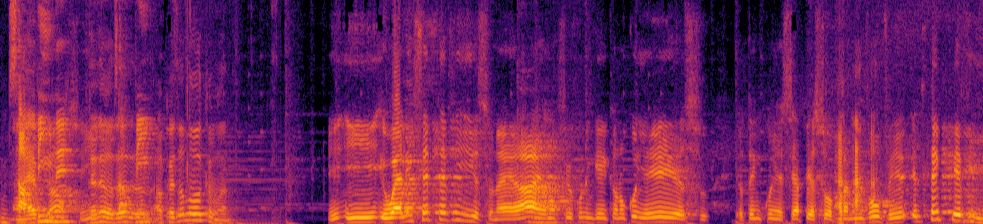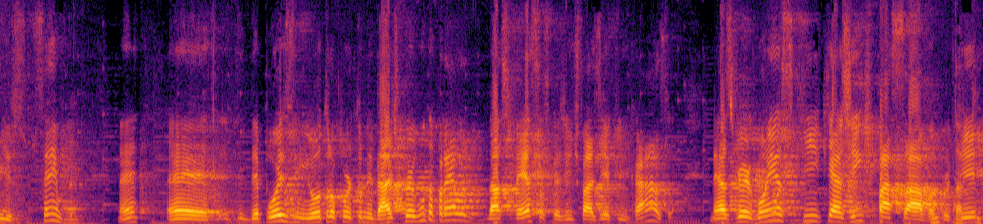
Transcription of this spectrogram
Um sapinho, Na né? época, Entendeu? Sapinho. Uma coisa louca, mano. E, e- e o Ellen sempre teve isso, né? Ah, eu não fico com ninguém que eu não conheço, eu tenho que conhecer a pessoa para me envolver. Ele sempre teve isso, sempre. Né? É, depois, em outra oportunidade, pergunta para ela das festas que a gente fazia aqui em casa, né, as vergonhas que, que a gente passava, Puta porque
